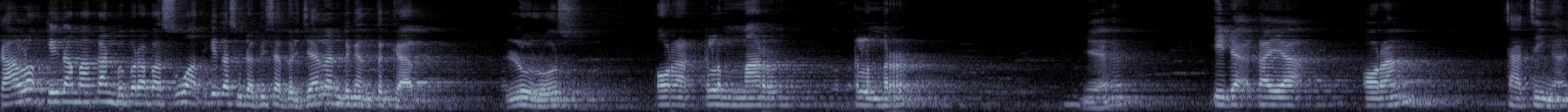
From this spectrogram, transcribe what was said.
kalau kita makan beberapa suap, kita sudah bisa berjalan dengan tegap, lurus, orang kelemar, kelemer, ya, tidak kayak orang cacingan,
